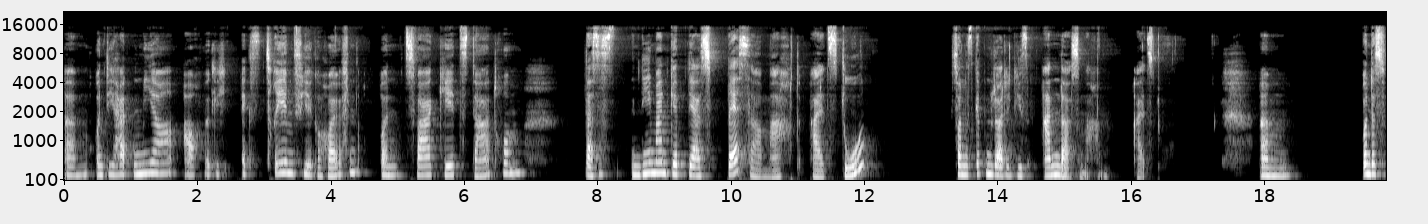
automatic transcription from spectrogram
und die hat mir auch wirklich extrem viel geholfen. Und zwar geht es darum, dass es niemand gibt, der es besser macht als du, sondern es gibt nur Leute, die es anders machen als du. Ähm, und das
